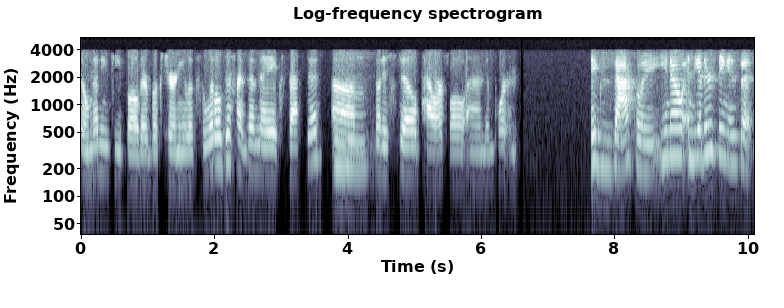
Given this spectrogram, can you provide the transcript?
so many people, their book journey looks a little different than they expected, um, mm-hmm. but is still powerful and important. Exactly. You know, and the other thing is that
